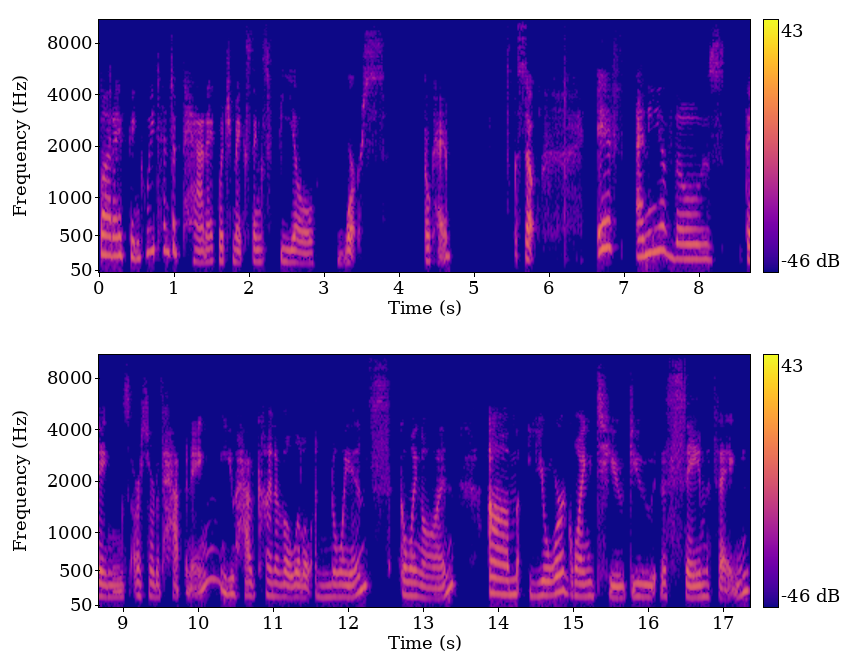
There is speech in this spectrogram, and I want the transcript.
but I think we tend to panic, which makes things feel worse. Okay. So, if any of those things are sort of happening, you have kind of a little annoyance going on, um, you're going to do the same thing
